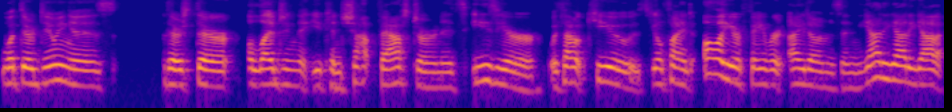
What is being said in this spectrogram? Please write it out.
what they're doing is there's they're alleging that you can shop faster and it's easier without queues. You'll find all your favorite items and yada yada yada.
